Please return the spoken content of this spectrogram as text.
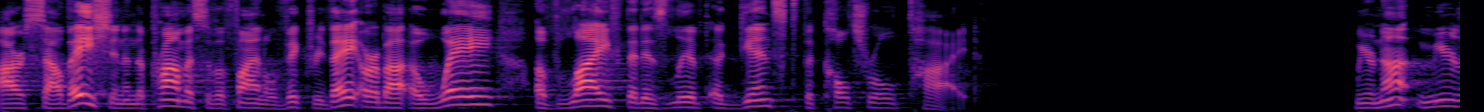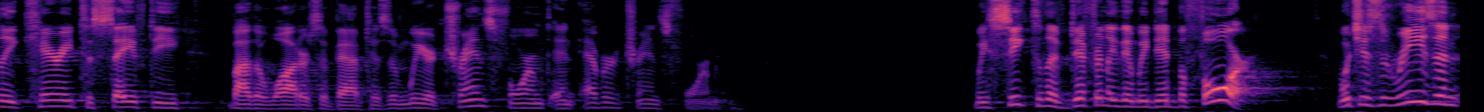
our salvation and the promise of a final victory, they are about a way of life that is lived against the cultural tide. We are not merely carried to safety by the waters of baptism, we are transformed and ever transforming. We seek to live differently than we did before, which is the reason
